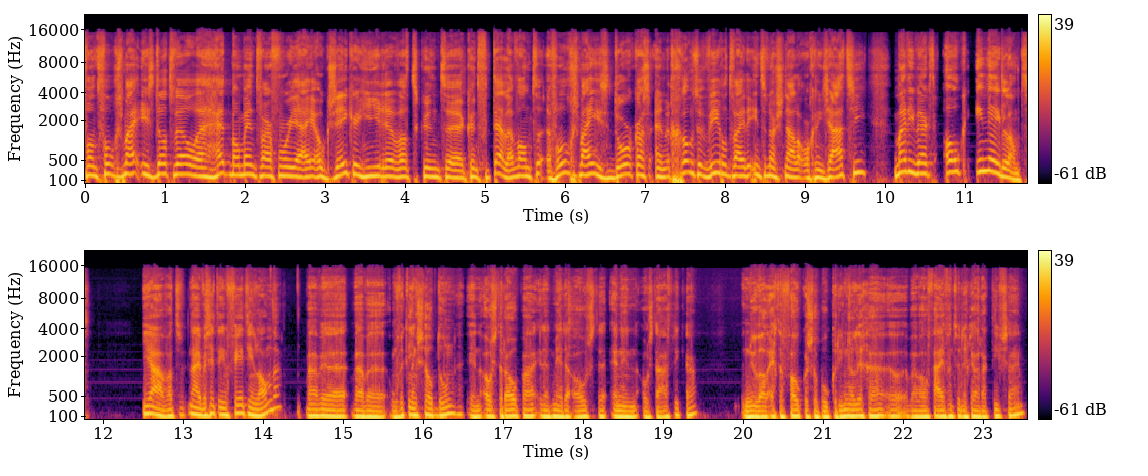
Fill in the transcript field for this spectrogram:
want volgens mij is dat wel het moment waarvoor jij ook zeker hier wat kunt, kunt vertellen. Want volgens mij is Doorkas een grote wereldwijde internationale organisatie. Maar die werkt ook in Nederland. Ja, wat, nou, we zitten in 14 landen waar we, waar we ontwikkelingshulp doen. In Oost-Europa, in het Midden-Oosten en in Oost-Afrika. Nu wel echt een focus op Oekraïne liggen, waar we al 25 jaar actief zijn.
